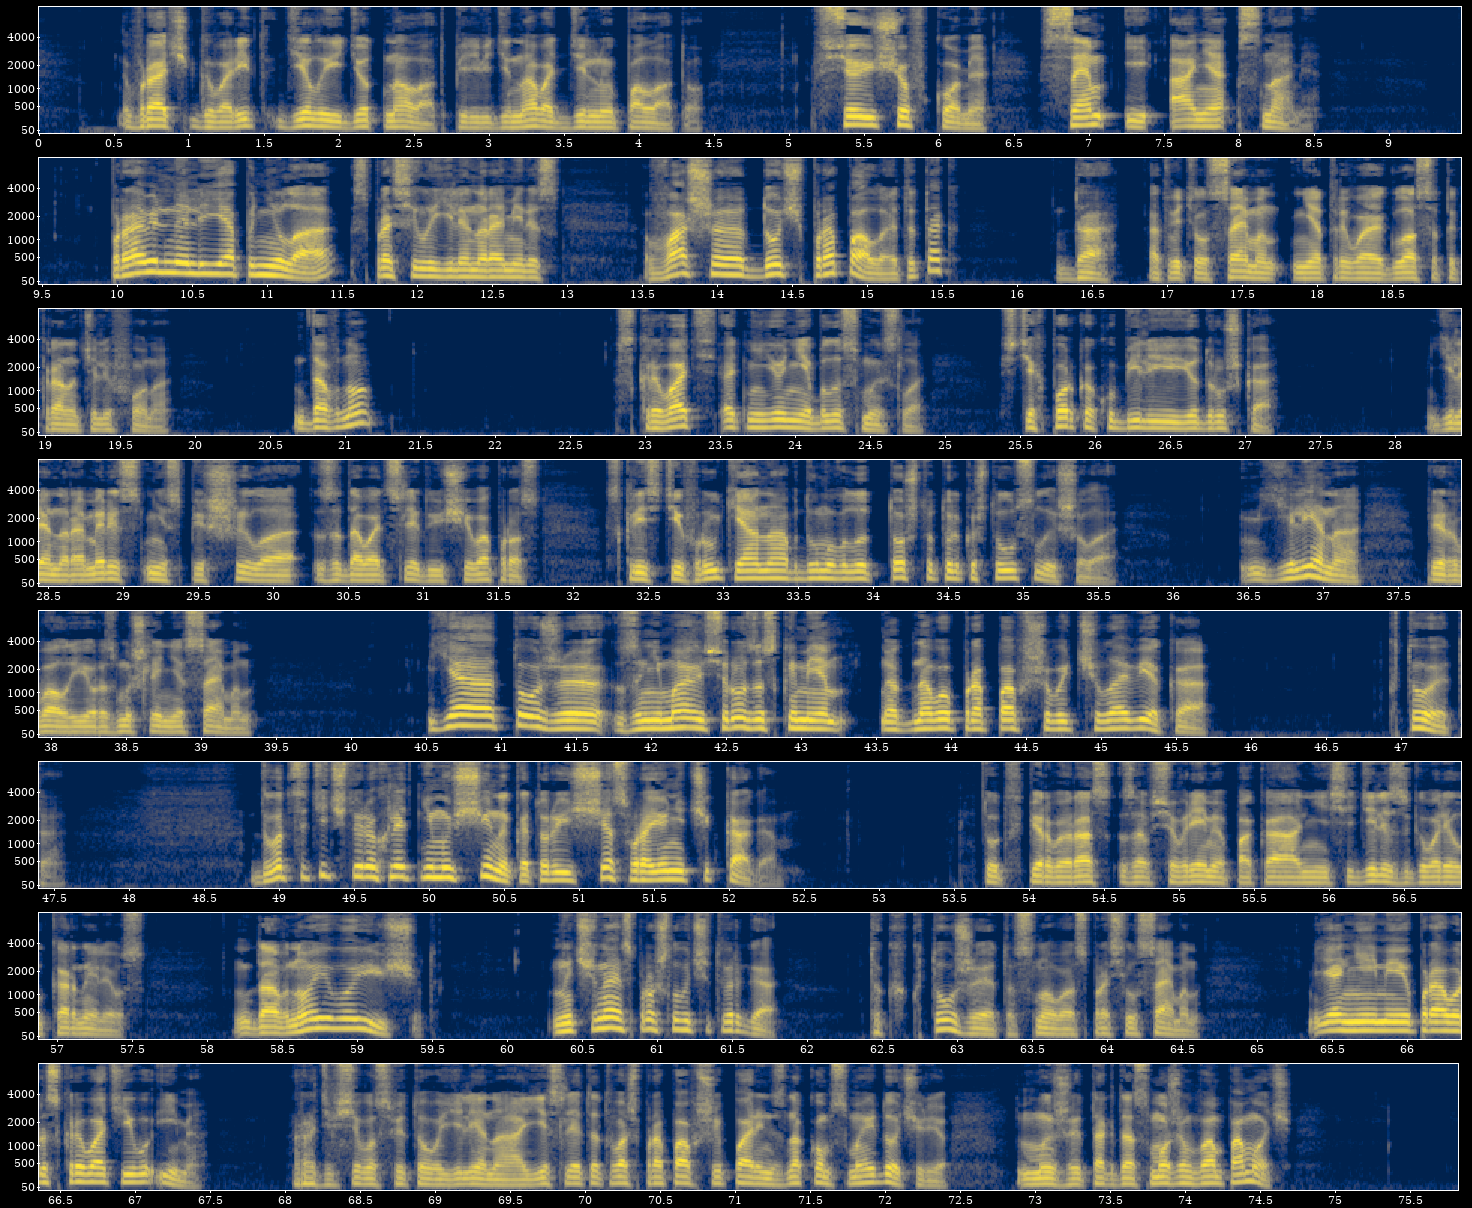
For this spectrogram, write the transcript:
Врач говорит, дело идет на лад, переведена в отдельную палату. Все еще в коме. Сэм и Аня с нами. «Правильно ли я поняла?» — спросила Елена Рамирес. «Ваша дочь пропала, это так?» «Да», — ответил Саймон, не отрывая глаз от экрана телефона. «Давно?» Скрывать от нее не было смысла. С тех пор, как убили ее дружка. Елена Рамерес не спешила задавать следующий вопрос. Скрестив руки, она обдумывала то, что только что услышала. «Елена», — прервал ее размышления Саймон, — «я тоже занимаюсь розысками одного пропавшего человека». «Кто это?» «24-летний мужчина, который исчез в районе Чикаго». Тут в первый раз за все время, пока они сидели, заговорил Корнелиус — Давно его ищут. Начиная с прошлого четверга. Так кто же это? Снова спросил Саймон. Я не имею права раскрывать его имя. Ради всего святого, Елена, а если этот ваш пропавший парень знаком с моей дочерью, мы же тогда сможем вам помочь.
